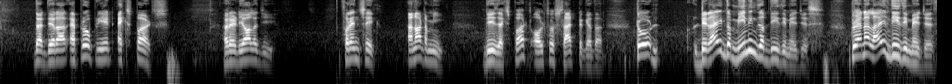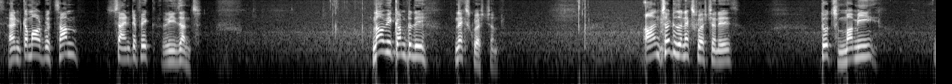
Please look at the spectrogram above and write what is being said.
that there are appropriate experts, radiology, forensic, anatomy. These experts also sat together to derive the meanings of these images, to analyze these images and come out with some scientific reasons. Now we come to the next question. Answer to the next question is, Tut's mummy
